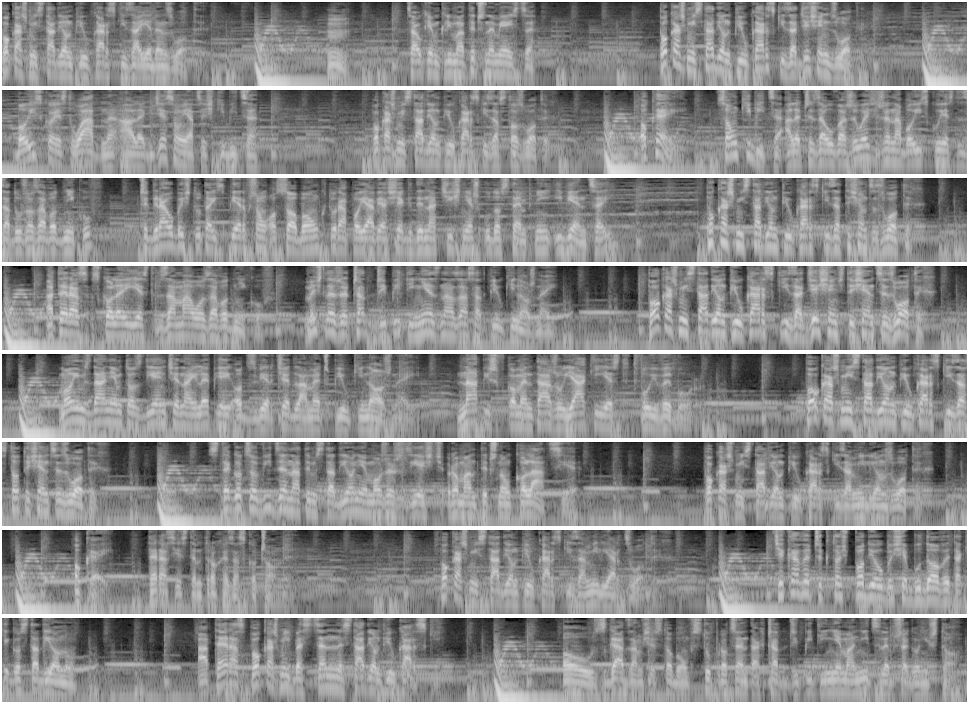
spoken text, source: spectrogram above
Pokaż mi stadion piłkarski za 1 zł. Hmm, całkiem klimatyczne miejsce. Pokaż mi stadion piłkarski za 10 zł. Boisko jest ładne, ale gdzie są jacyś kibice? Pokaż mi stadion piłkarski za 100 zł. Okej, są kibice, ale czy zauważyłeś, że na boisku jest za dużo zawodników? Czy grałbyś tutaj z pierwszą osobą, która pojawia się, gdy naciśniesz udostępnij i więcej? Pokaż mi stadion piłkarski za 1000 zł. A teraz z kolei jest za mało zawodników. Myślę, że ChatGPT nie zna zasad piłki nożnej. Pokaż mi stadion piłkarski za 10 tysięcy złotych. Moim zdaniem to zdjęcie najlepiej odzwierciedla mecz piłki nożnej. Napisz w komentarzu, jaki jest twój wybór. Pokaż mi stadion piłkarski za 100 tysięcy złotych. Z tego co widzę, na tym stadionie możesz zjeść romantyczną kolację. Pokaż mi stadion piłkarski za milion złotych. Okej, teraz jestem trochę zaskoczony. Pokaż mi stadion piłkarski za miliard złotych. Ciekawe, czy ktoś podjąłby się budowy takiego stadionu. A teraz pokaż mi bezcenny stadion piłkarski. O, zgadzam się z tobą w 100%. ChatGPT nie ma nic lepszego niż to.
